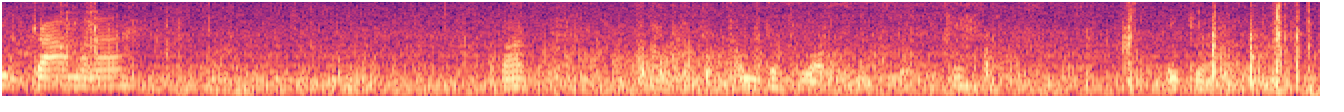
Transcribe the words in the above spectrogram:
Die camera vast om te vloggen. Ik. Wel,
